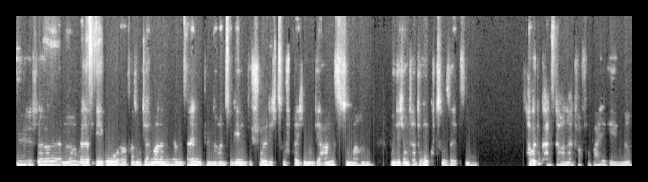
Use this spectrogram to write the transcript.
Hilfe, ne? weil das Ego äh, versucht ja immer dann wieder mit seinen Mitteln daran zu gehen und dich schuldig zu sprechen und dir Angst zu machen und dich unter Druck zu setzen. Aber du kannst daran einfach vorbeigehen. Ne?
